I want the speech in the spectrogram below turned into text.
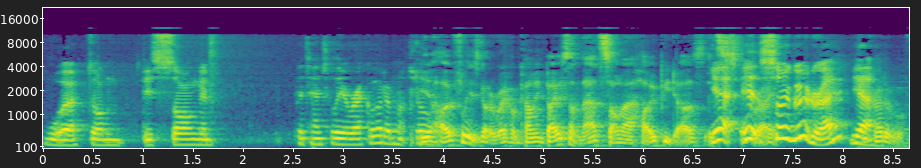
worked on this song and potentially a record. I'm not sure. yeah, hopefully he's got a record coming based on that song. I hope he does. It's yeah, it's great. so good, right? Yeah, incredible.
